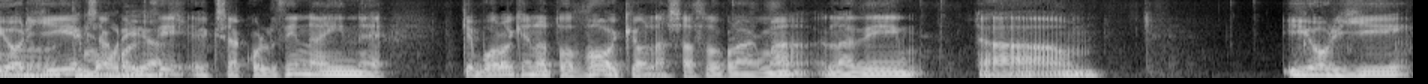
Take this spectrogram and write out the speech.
η οργή εξακολουθεί, εξακολουθεί να είναι και μπορώ και να το δω κιόλας αυτό το πράγμα. Δηλαδή η οργή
